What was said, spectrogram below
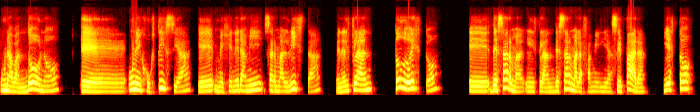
un abandono, una injusticia que me genera a mí ser mal vista en el clan, todo esto eh, desarma el clan, desarma la familia, separa. Y esto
